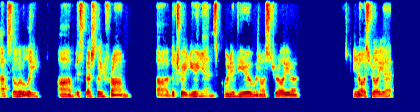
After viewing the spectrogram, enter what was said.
Absolutely, um, especially from uh, the trade unions' point of view in Australia. You know, Australia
